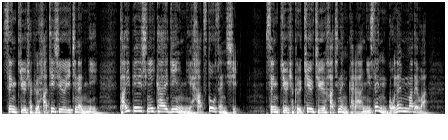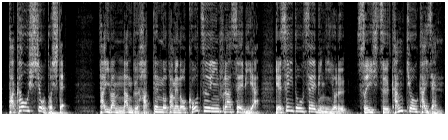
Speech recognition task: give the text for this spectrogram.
1981年に台北市議会議員に初当選し、1998年から2005年までは高尾市長として、台湾南部発展のための交通インフラ整備や下水道整備による水質環境改善、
